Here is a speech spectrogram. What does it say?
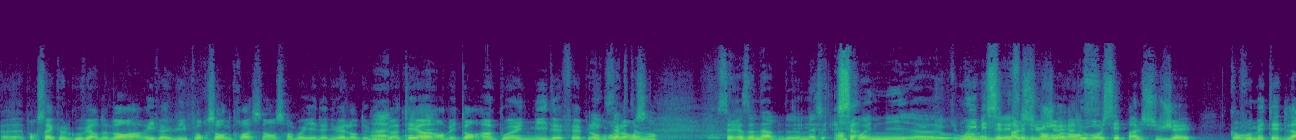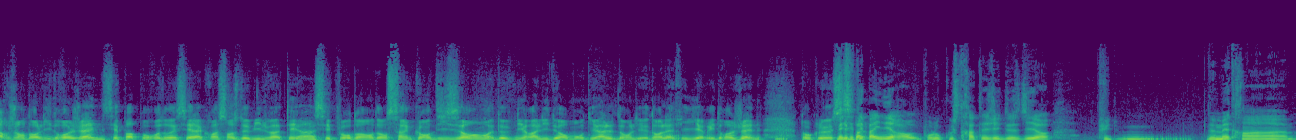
C'est pour ça que le gouvernement arrive à 8% de croissance en moyenne annuelle en 2021 en mettant un point et demi d'effet plan de relance. C'est raisonnable de mettre un point et demi. Euh, oui, mais c'est pas le sujet. À nouveau, c'est pas le sujet. Quand vous mettez de l'argent dans l'hydrogène, c'est pas pour redresser la croissance 2021, c'est pour dans, dans 5 ans, 10 ans, devenir un leader mondial dans, dans la filière hydrogène. Donc, le, Mais c'était pas... pas une erreur, pour le coup, stratégique de se dire, de mettre un,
